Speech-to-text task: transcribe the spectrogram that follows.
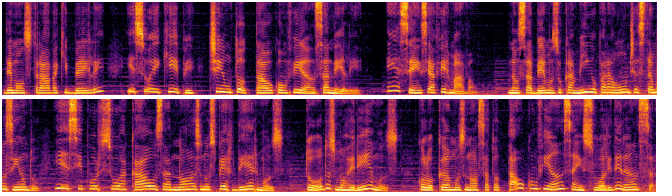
demonstrava que Bailey e sua equipe tinham total confiança nele. Em essência, afirmavam: Não sabemos o caminho para onde estamos indo, e se por sua causa nós nos perdermos, Todos morreremos. Colocamos nossa total confiança em sua liderança.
